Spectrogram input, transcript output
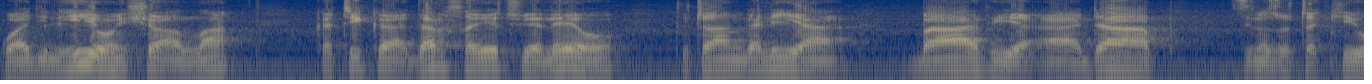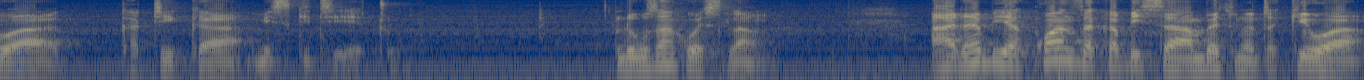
Kwa ajili hiyo insha allah katika darsa yetu ya leo tutaangalia baadhi ya adab zinazotakiwa katika misikiti yetu. Ndugu zangu waislamu adabu ya kwanza kabisa ambayo tunatakiwa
